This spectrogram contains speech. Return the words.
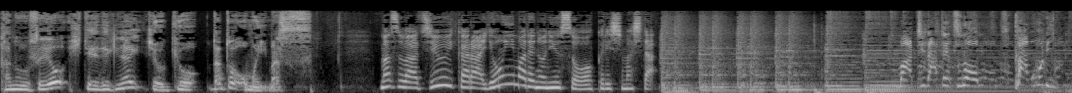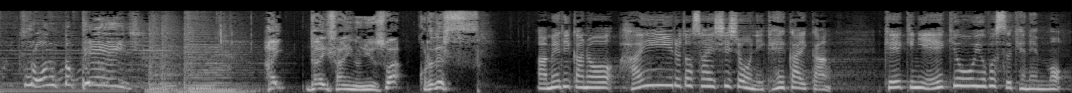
可能性を否定できない状況だと思います。まずは10位から4位までのニュースをお送りしました。町田鉄の深掘りフロントページはい、第3位のニュースはこれです。アメリカのハイイールド債市場に警戒感、景気に影響を及ぼす懸念も。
